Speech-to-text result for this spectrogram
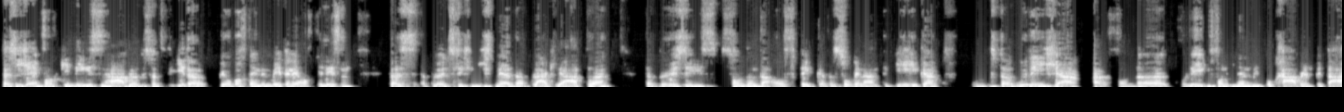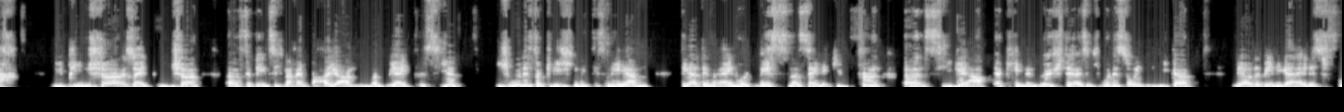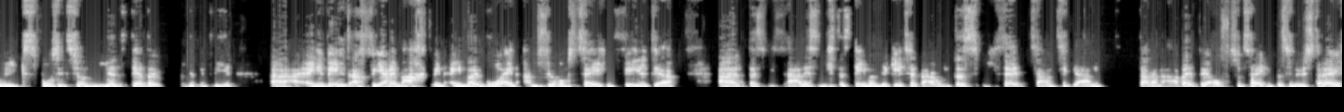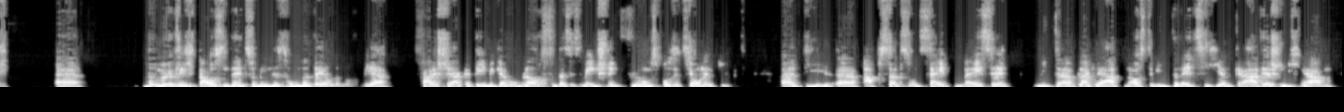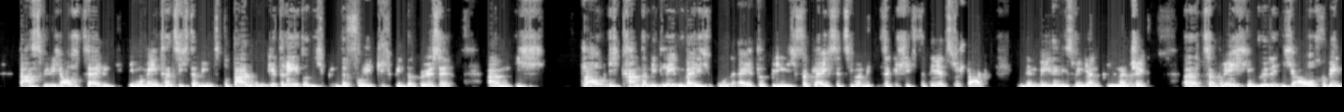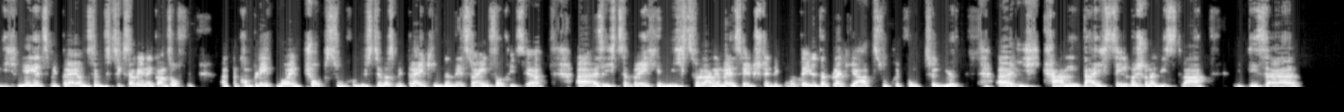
dass ich einfach gelesen habe, und das hat jeder Beobachter in den Medien ja auch gelesen, dass plötzlich nicht mehr der Plagiator der Böse ist, sondern der Aufdecker, der sogenannte Jäger. Und da wurde ich ja von äh, Kollegen von Ihnen mit Vokabeln bedacht, wie Pinscher, also ein Pinscher, äh, für den sich nach ein paar Jahren niemand mehr interessiert. Ich wurde verglichen mit diesem Herrn, der dem Reinhold Messner seine Gipfelsiege äh, aberkennen möchte. Also ich wurde so in die Liga mehr oder weniger eines Freaks positioniert, der da irgendwie äh, eine Weltaffäre macht, wenn einmal wo ein Anführungszeichen fehlt, ja. Äh, das ist alles nicht das Thema. Mir geht es ja darum, dass ich seit 20 Jahren daran arbeite, aufzuzeigen, dass in Österreich äh, womöglich Tausende, zumindest Hunderte oder noch mehr falsche Akademiker rumlaufen, dass es Menschen in Führungspositionen gibt, äh, die äh, Absatz- und seitenweise mit äh, Plagiaten aus dem Internet sich ihren Grad erschlichen haben. Das will ich aufzeigen. Im Moment hat sich der Wind total umgedreht und ich bin der Freak, ich bin der Böse. Ähm, ich glaube, ich kann damit leben, weil ich uneitel bin. Ich vergleiche es jetzt immer mit dieser Geschichte, die jetzt so stark in den Medien ist, mit Herrn Pilnacek. Äh, zerbrechen würde ich auch, wenn ich mir jetzt mit 53, sage ich Ihnen ganz offen, einen komplett neuen Job suchen müsste, was mit drei Kindern nicht so einfach ist. Ja? Äh, also ich zerbreche nicht, solange mein selbstständiges Modell der Plagiatsuche funktioniert. Äh, ich kann, da ich selber Journalist war, mit dieser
